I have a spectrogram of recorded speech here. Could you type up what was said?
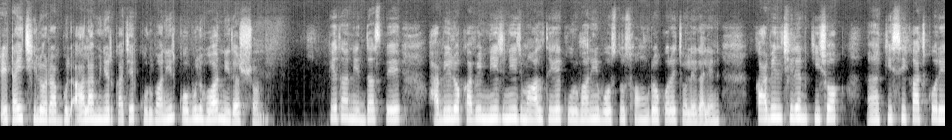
এটাই ছিল রাব্বুল আলামিনের কাছে কুরবানির কবুল হওয়ার নিদর্শন। পিতা নির্দেশ পেয়ে হাবিল ও কাবিল নিজ নিজ মাল থেকে কুরবানি বস্তু সংগ্রহ করে চলে গেলেন। কাবিল ছিলেন কৃষক কৃষিকাজ করে,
